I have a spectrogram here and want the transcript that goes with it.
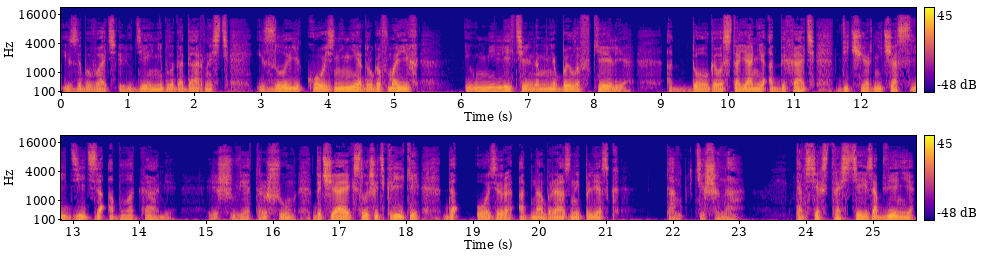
и забывать людей неблагодарность и злые козни недругов моих. И умилительно мне было в келье от долгого стояния отдыхать, вечерний час следить за облаками. Лишь ветра шум, да чаек слышать крики, да озеро однообразный плеск. Там тишина, там всех страстей забвенье,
